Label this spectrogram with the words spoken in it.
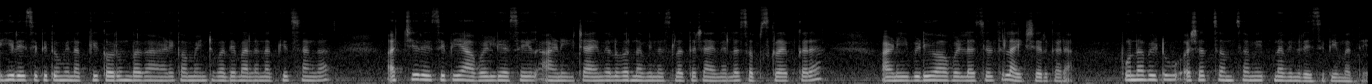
ही रेसिपी तुम्ही नक्की करून बघा आणि कमेंटमध्ये मला नक्कीच सांगा. आजची रेसिपी आवडली असेल आणि चॅनलवर नवीन असलं तर चॅनलला सबस्क्राईब करा आणि व्हिडिओ आवडला असेल तर लाईक शेअर करा. पुन्हा भेटू अशाच चमचमीत नवीन रेसिपीमध्ये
